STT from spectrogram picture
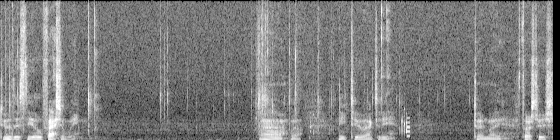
do this the old-fashioned way. Ah uh, well need to actually turn my thrusters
